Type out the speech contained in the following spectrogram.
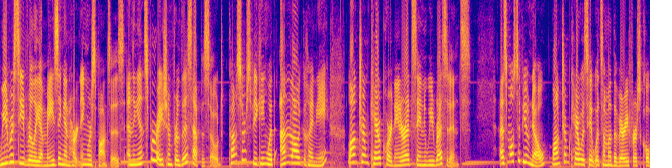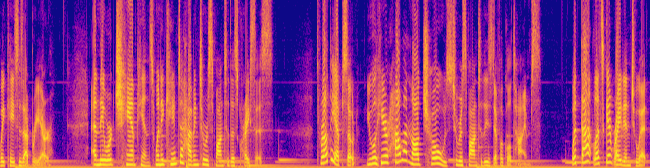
We receive really amazing and heartening responses, and the inspiration for this episode comes from speaking with Anne-Laure Grenier, long term care coordinator at St. Louis Residence. As most of you know, long term care was hit with some of the very first COVID cases at Bruyère, and they were champions when it came to having to respond to this crisis. Throughout the episode, you will hear how Anne-Laure chose to respond to these difficult times. With that, let's get right into it.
